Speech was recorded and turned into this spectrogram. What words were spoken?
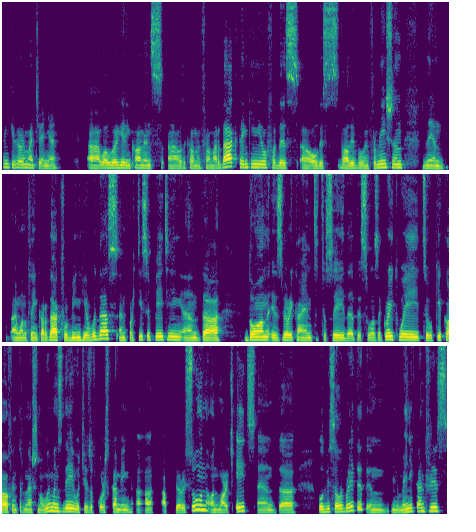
Thank you very much, Anya. Uh, well, we're getting comments uh, with a comment from Ardak, thanking you for this, uh, all this valuable information. Then I want to thank Ardak for being here with us and participating. And uh, Dawn is very kind to say that this was a great way to kick off International Women's Day, which is, of course, coming uh, up very soon on March 8th and uh, will be celebrated in you know, many countries.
